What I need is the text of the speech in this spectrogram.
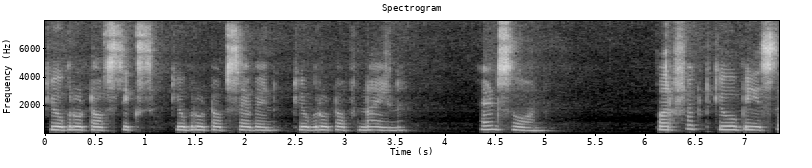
cube root of 6, cube root of 7, cube root of 9 and so on. Perfect cube is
